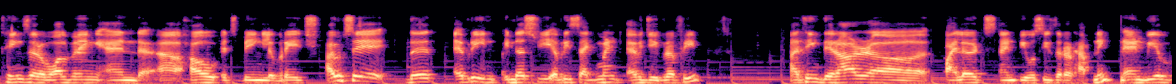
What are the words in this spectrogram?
things are evolving and uh, how it's being leveraged, I would say that every industry, every segment, every geography, I think there are uh, pilots and POCs that are happening, and we have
